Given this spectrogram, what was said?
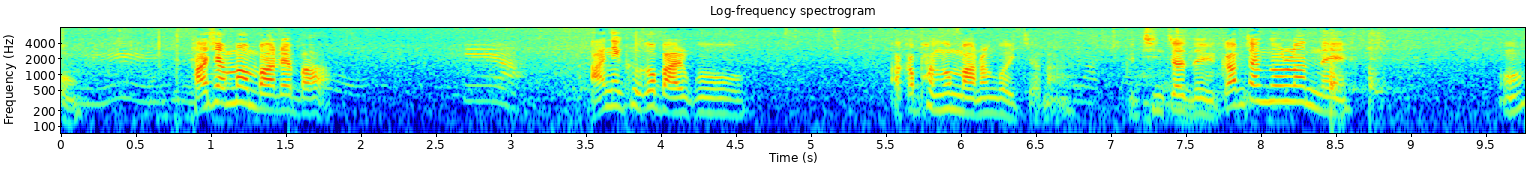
어. 다시 한 번 말해봐. 싫어. 아니 그거 말고 아까 방금 말한 거 있잖아. 그 진짜 늘 깜짝 놀랐네. 어?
